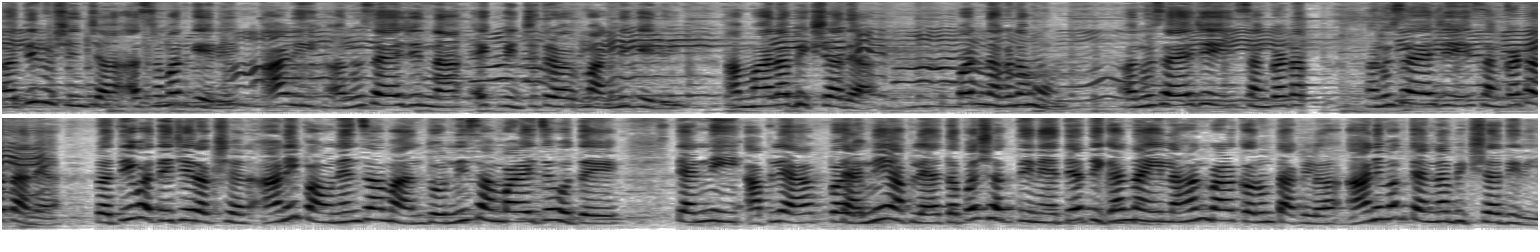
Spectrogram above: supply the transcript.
अति ऋषींच्या आश्रमात गेले आणि अनुसयाजींना एक विचित्र मागणी केली. आम्हाला भिक्षा द्या. पण नग्न होऊन अनुसयाजी संकटात अनुसयाजी संकटात आल्या. प्रतिवतेचे रक्षण आणि पाहुण्यांचा मान दोन्ही सांभाळायचे होते. त्यांनी आपल्या त्यांनी आपल्या तपशक्तीने त्या तिघांनाही लहान बाळ करून टाकलं आणि मग त्यांना भिक्षा दिली.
